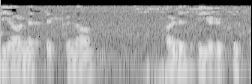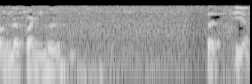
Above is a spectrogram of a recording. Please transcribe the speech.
தியானத்திற்கு நாம் அடுத்து எடுத்துக்கொண்ட பண்பு சத்தியம்.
